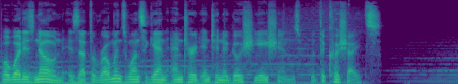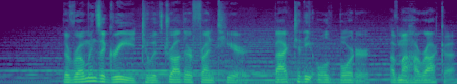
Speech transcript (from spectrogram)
but what is known is that the Romans once again entered into negotiations with the Kushites. The Romans agreed to withdraw their frontier back to the old border of Maharaka,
